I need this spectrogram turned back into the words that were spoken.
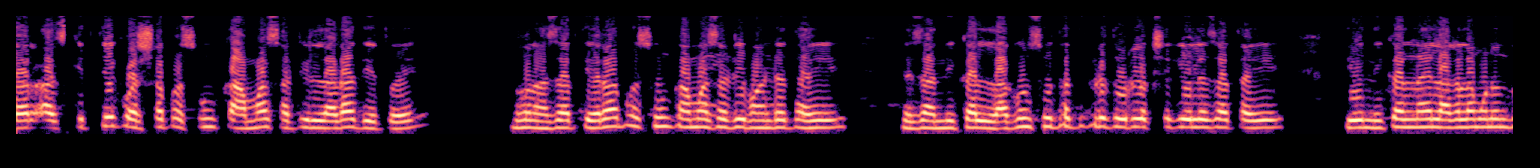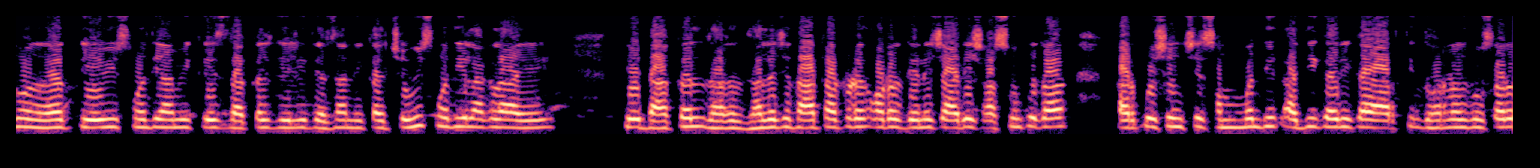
तर आज कित्येक वर्षापासून कामासाठी लढा देतोय. दोन हजार तेरा पासून कामासाठी भांडत आहे. त्याचा निकाल लागून सुद्धा तिकडे दुर्लक्ष केलं जात आहे. ते निकाल नाही लागला म्हणून दोन हजार तेवीसमध्ये आम्ही केस दाखल केली. त्याचा निकाल चोवीसमध्ये लागला आहे. ते दाखल झा- झाल्याच्या आठ आठवड्यात ऑर्डर देण्याचे आदेश असून सुद्धा कॉर्पोरेशनचे संबंधित अधिकारी काय आर्थिक धोरणानुसार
